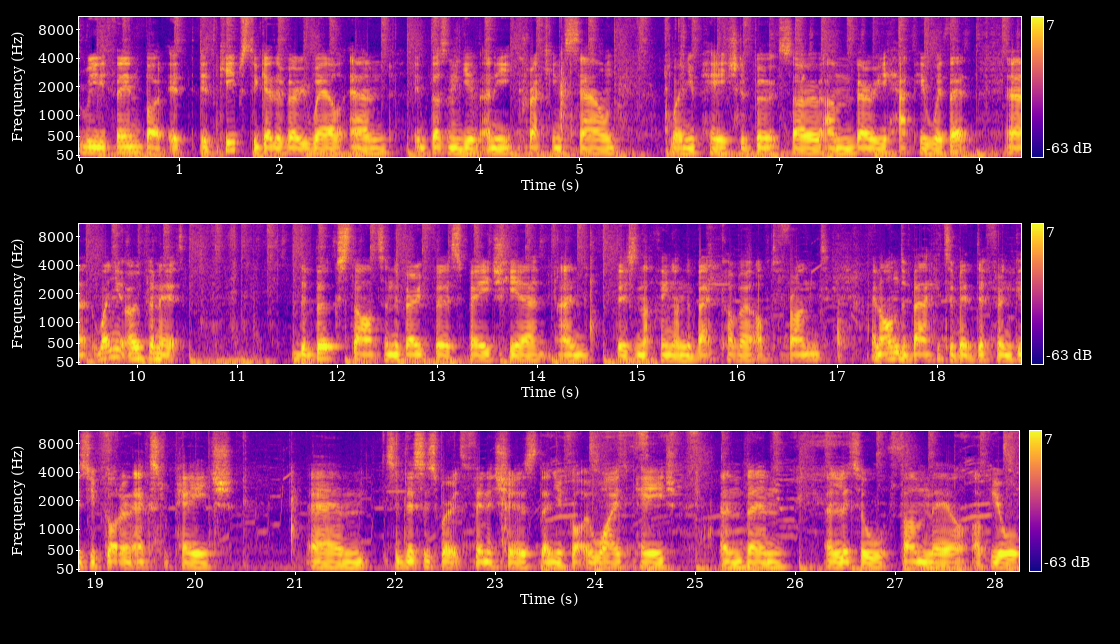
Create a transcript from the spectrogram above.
really thin, but it, it keeps together very well and it doesn't give any cracking sound when you page the book, so I'm very happy with it. Uh, when you open it, the book starts on the very first page here and there's nothing on the back cover of the front. And on the back it's a bit different because you've got an extra page. Um, so this is where it finishes, then you've got a white page and then a little thumbnail of your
